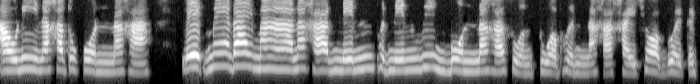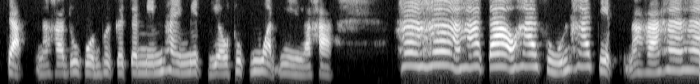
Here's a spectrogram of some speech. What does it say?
เอานี่นะคะทุกคนนะคะ เลขแม่ได้มานะคะ เน้นเพิ่นเน้นวิ่งบนนะคะ ส่วนตัวเพิ่นนะคะ ใครชอบด้วยก็จัดนะคะ ทุกคนเพิ่นก็จะเน้นให้เม็ดเดียวทุกงวดนี่แหละค่ะห้าห้าห้าเก้าห้าศูนย์ห้าเจ็ดนะคะห้าห้า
